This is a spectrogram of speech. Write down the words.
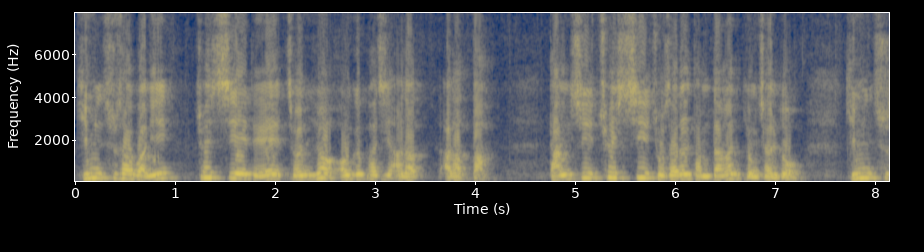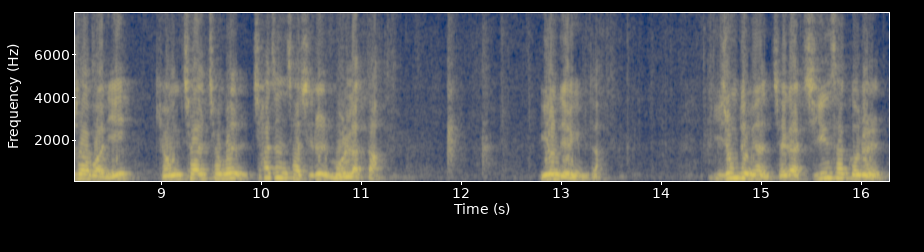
김 수사관이 최 씨에 대해 전혀 언급하지 않았, 않았다. 당시 최 씨 조사를 담당한 경찰도 김 수사관이 경찰청을 찾은 사실을 몰랐다. 이런 내용입니다. 이 정도면 제가 지인 사건을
